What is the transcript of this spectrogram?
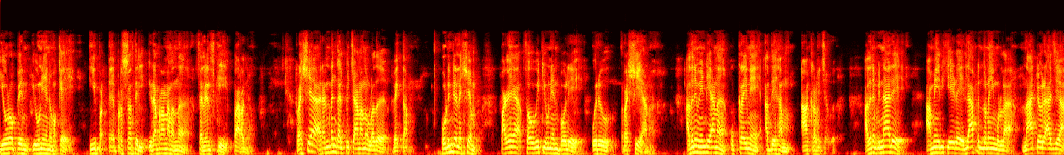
യൂറോപ്യൻ യൂണിയനുമൊക്കെ ഈ പ്രശ്നത്തിൽ ഇടപെടണമെന്ന് സെലൻസ്കി പറഞ്ഞു. റഷ്യ രണ്ടും കൽപ്പിച്ചാണെന്നുള്ളത് വ്യക്തം. പുടിന്റെ ലക്ഷ്യം പഴയ സോവിയറ്റ് യൂണിയൻ പോലെ ഒരു റഷ്യയാണ്. അതിനുവേണ്ടിയാണ് ഉക്രൈനെ അദ്ദേഹം ആക്രമിച്ചത്. അതിന് പിന്നാലെ അമേരിക്കയുടെ എല്ലാ പിന്തുണയുമുള്ള നാറ്റോ രാജ്യ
